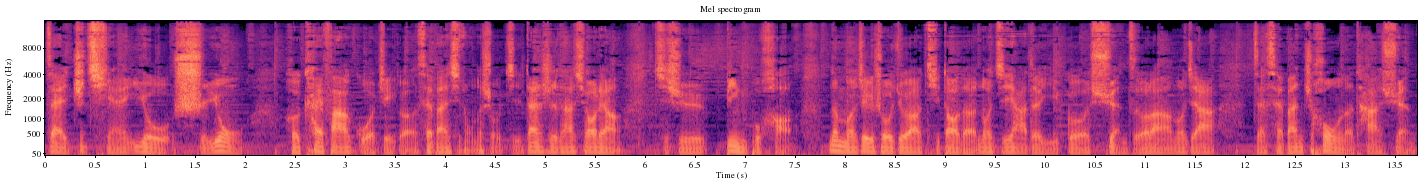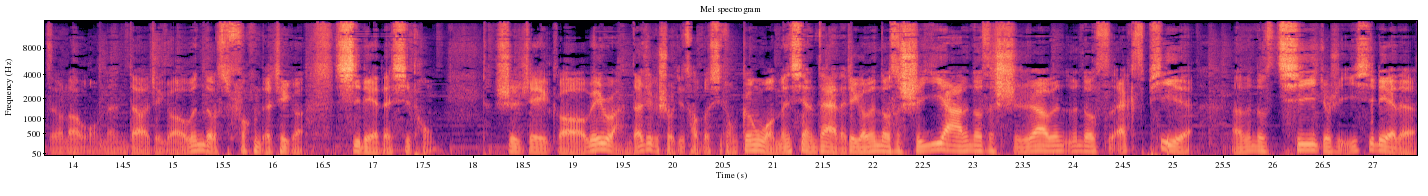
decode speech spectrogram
在之前有使用。和开发过这个塞班系统的手机，但是它销量其实并不好。那么这个时候就要提到的诺基亚的一个选择了。诺基亚在塞班之后呢，它选择了我们的这个 Windows Phone 的这个系列的系统，是这个微软的这个手机操作系统，跟我们现在的这个 Windows 十一啊、Windows 十啊、Win Windows XP、呃 Windows 七，就是一系列的。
